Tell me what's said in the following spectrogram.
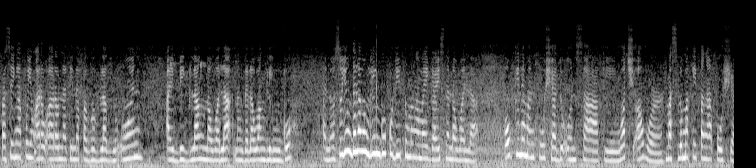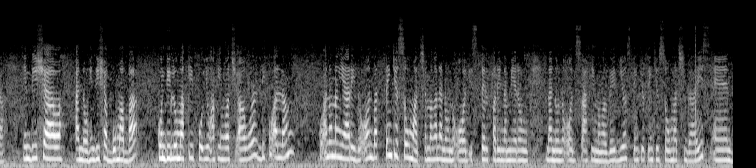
Kasi nga po yung araw-araw natin na pag-vlog noon ay biglang nawala ng dalawang linggo. Ano? So yung dalawang linggo ko dito mga my guys na nawala, okay naman po siya doon sa aking watch hour. Mas lumaki pa nga po siya. Hindi siya ano, hindi siya bumaba, kundi lumaki po yung aking watch hour. Di ko alam kung anong nangyari doon. But thank you so much sa mga nanonood. Still pa rin na merong nanonood sa aking mga videos. Thank you, thank you so much guys. And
